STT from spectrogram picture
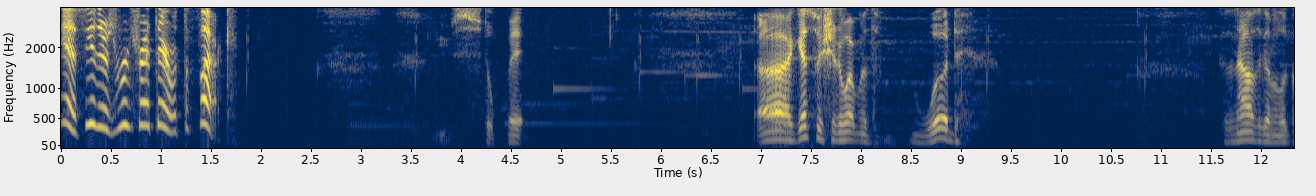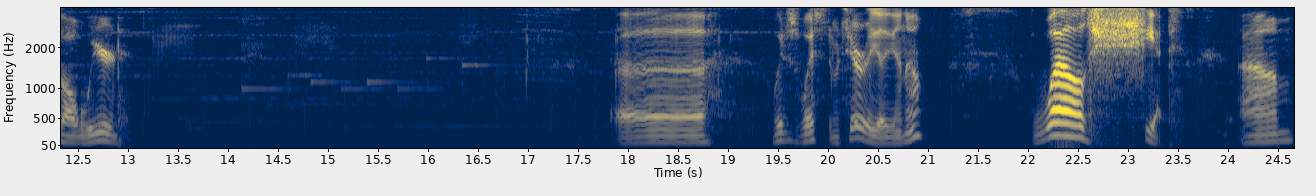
Yeah, see, there's roofs right there. What the fuck? You stupid. Uh, I guess we should have went with wood. Because now it's going to look all weird. Uh, we just wasted material, you know? Well, shit. Um...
